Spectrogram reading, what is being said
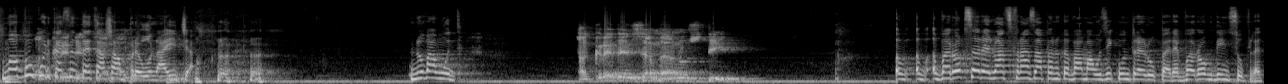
Mă bucur că sunteți așa împreună aici. Nu vă aud. A crede înseamnă a nu ști. Vă rog să reluați fraza pentru că v-am auzit cu întrerupere. Vă rog din suflet.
